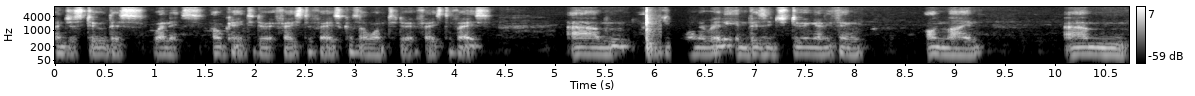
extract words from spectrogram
and just do this when it's okay to do it face to face because I want to do it face to face. Um, you don't want to really envisage doing anything online, um,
